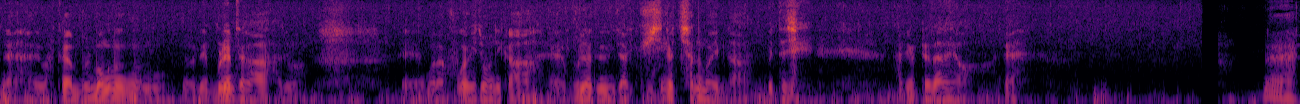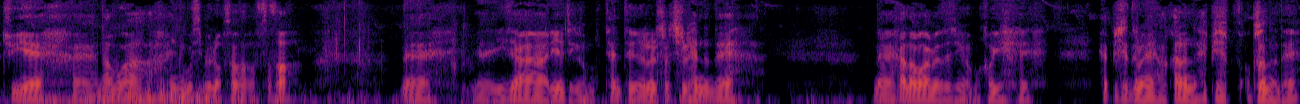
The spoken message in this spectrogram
네, 하여간 물 먹는 어, 네, 물 냄새가 아주 예, 워낙 후각이 좋으니까 예, 물이 어디든지 아주 귀신같이 찾는 모양입니다. 멧돼지 아주 대단해요. 네. 네, 주위에 예, 나무가 있는 곳이 별로 없어, 없어서 네, 예, 이 자리에 지금 텐트를 설치를 했는데 네, 해가 넘어가면서 지금 거기 햇빛이 드네. 아까는 햇빛이 없었는데.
